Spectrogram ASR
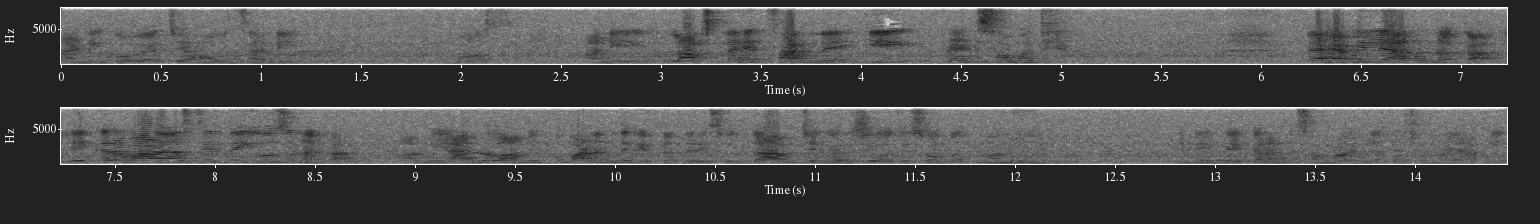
आणि गोव्याची हाऊस झाली. बस. आणि लास्टला हेच सांगणे की फ्रेंडसोबत या. फॅमिली आणू नका. लेकर बाळ असतील तर येऊच नका. आम्ही आलो आम्ही खूप आनंद घेतला तरी सुद्धा आमचे घरचे होते सोबत म्हणून. त्यांनी लेकरांना सांभाळलं त्याच्यामुळे आम्ही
